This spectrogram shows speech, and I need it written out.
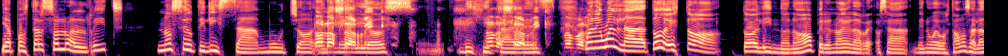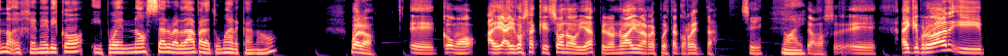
y apostar solo al reach no se utiliza mucho No en sé, medios digitales. No parece. Bueno, igual nada, todo esto, todo lindo, ¿no? Pero no hay una, re- o sea, de nuevo, estamos hablando en genérico y puede no ser verdad para tu marca, ¿no? Bueno, eh, como hay, hay cosas que son obvias, pero no hay una respuesta correcta. Sí, No hay. digamos, eh, hay que probar y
